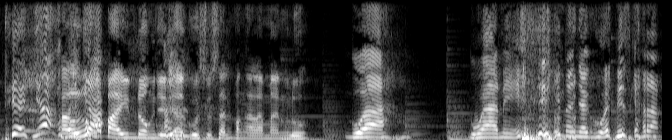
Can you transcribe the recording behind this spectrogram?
Dianya Kalau lu ngapain dong jadi Agustusan pengalaman lu? Gua Gua nih Nanya gue nih sekarang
